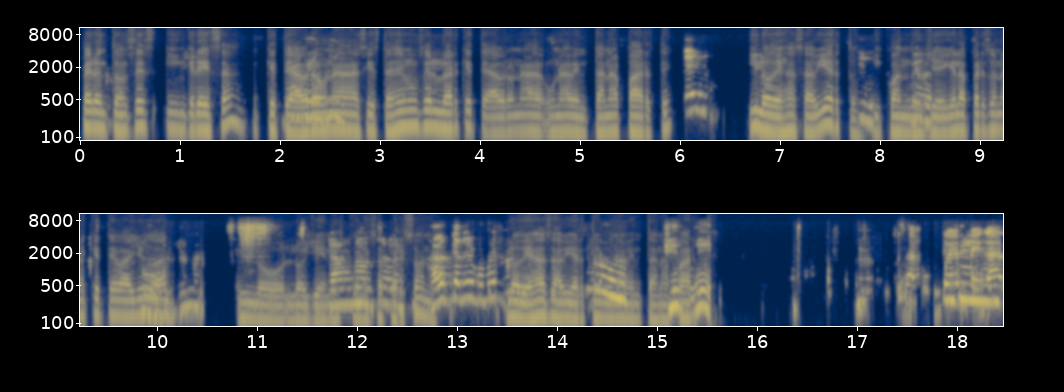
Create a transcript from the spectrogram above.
Pero entonces ingresa, que te abra una, si estás en un celular, que te abra una, una ventana aparte y lo dejas abierto. Y cuando llegue la persona que te va a ayudar, lo, lo llenas con esa persona. Lo dejas abierto en una ventana aparte. Puede pegar.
